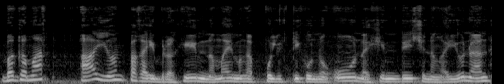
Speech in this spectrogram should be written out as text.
Bagamat Ayon pa kay Ibrahim na may mga politiko noon na hindi sinangayunan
